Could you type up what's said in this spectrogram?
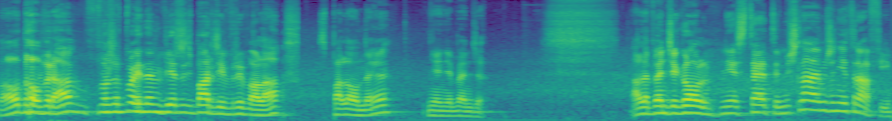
No dobra, może powinienem wierzyć bardziej w rywala. Spalony? Nie, nie będzie. Ale będzie gol, niestety. Myślałem, że nie trafi.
